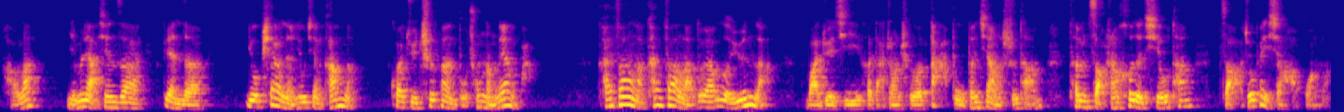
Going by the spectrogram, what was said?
好了，你们俩现在变得又漂亮又健康了，快去吃饭补充能量吧。开饭了，开饭了，都要饿晕了。挖掘机和打桩车大步奔向了食堂，他们早上喝的汽油汤早就被消耗光了。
